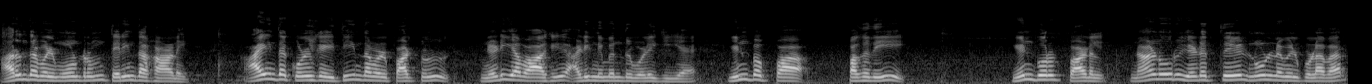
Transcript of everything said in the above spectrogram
அருந்தமிழ் மூன்றும் தெரிந்த காலை. ஆய்ந்த கொள்கை தீந்தமிழ் பாட்டுள் நெடியவாகி அடிநிமிர்ந்து ஒழுகிய. இன்பப்பா பகுதி இன்பொருட்பாடல் நானூறு இடத்தில் நூல் நவில் புலவர்.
